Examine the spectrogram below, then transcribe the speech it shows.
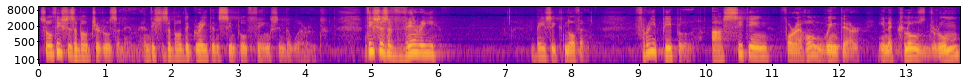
So this is about Jerusalem, and this is about the great and simple things in the world. This is a very basic novel. Three people are sitting for a whole winter in a closed room.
